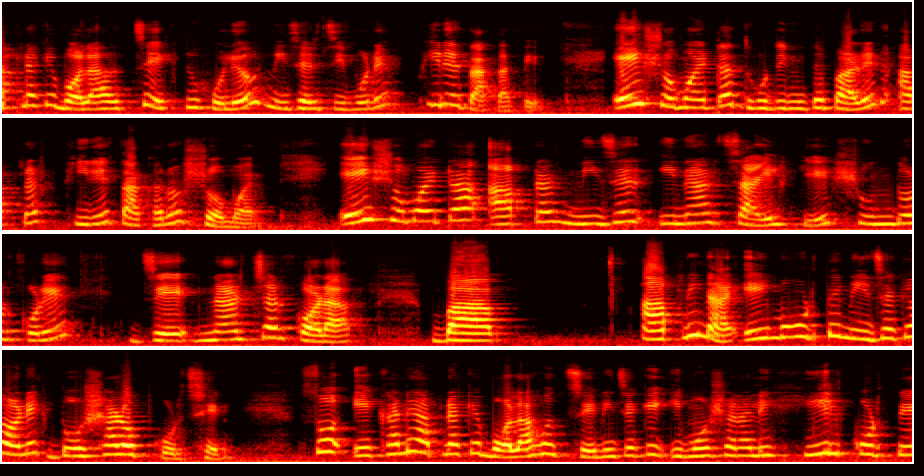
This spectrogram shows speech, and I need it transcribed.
আপনাকে বলা হচ্ছে একটু হলেও নিজের জীবনে ফিরে তাকাতে। এই সময়টা ধরে নিতে পারেন আপনার ফিরে তাকানোর সময়। এই সময়টা আপনার নিজের ইনার চাইল্ডকে সুন্দর করে যে নার্চার করা বা আপনি না, এই মুহূর্তে নিজেকে অনেক দোষারোপ করছেন। সো এখানে আপনাকে বলা হচ্ছে নিজেকে ইমোশনালি হিল করতে।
